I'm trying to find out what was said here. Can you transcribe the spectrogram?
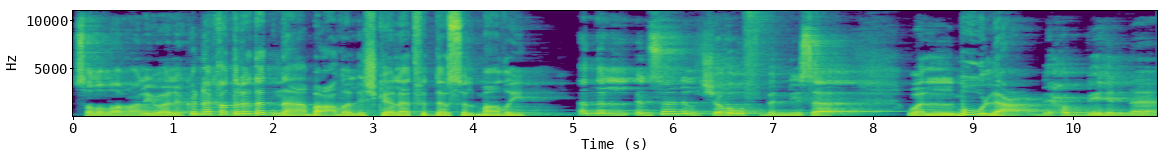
صلى الله عليه وآله. كنا قد رددنا بعض الإشكالات في الدرس الماضي أن الإنسان الشغوف بالنساء والمولع بحبهن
